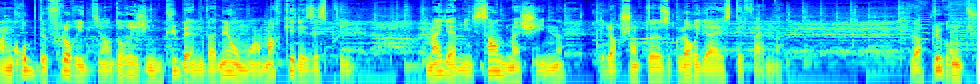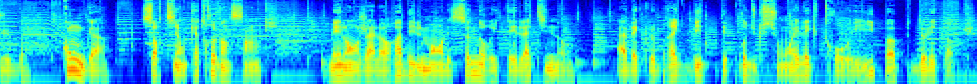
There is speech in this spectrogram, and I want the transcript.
Un groupe de Floridiens d'origine cubaine va néanmoins marquer les esprits, Miami Sound Machine et leur chanteuse Gloria Estefan. Leur plus grand tube, Conga, sorti en 85, mélange alors habilement les sonorités latino avec le breakbeat des productions électro et hip-hop de l'époque.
